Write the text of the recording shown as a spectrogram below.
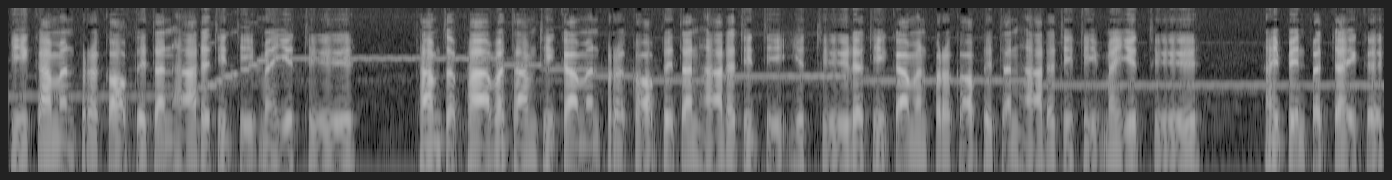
ที่การมันประกอบด้วยตัณหาและทิฏฐิไม่ยึดถือทำสภาวธรรมที่การมันประกอบด้วยตัณหาและทิฏฐิยึดถือ และที่การมันประกอบด้วยตัณหาและทิฏฐิไม่ยึดถือ ให้เป็นปัจจัยเกิด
